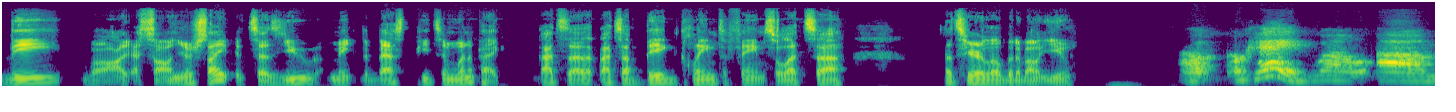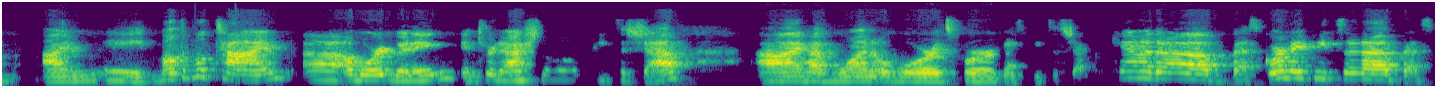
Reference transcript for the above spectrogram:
the well, I saw on your site it says you make the best pizza in Winnipeg. That's a that's a big claim to fame. So let's uh let's hear a little bit about you. Oh, okay. Well, um, I'm a multiple time uh, award winning international pizza chef. I have won awards for Best Pizza Chef in Canada, Best Gourmet Pizza, Best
